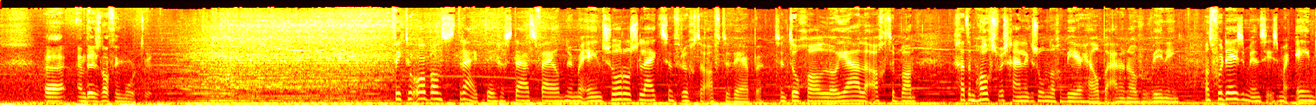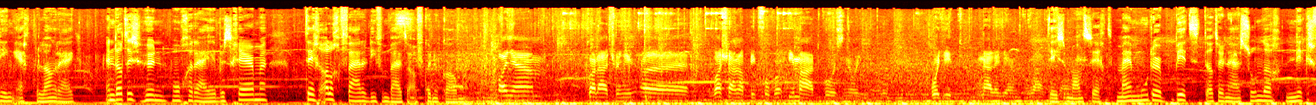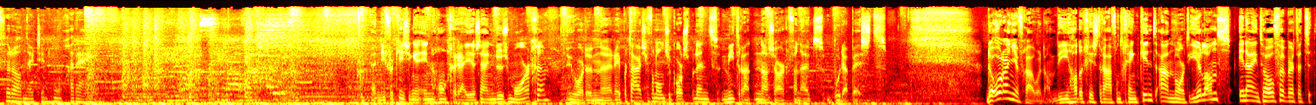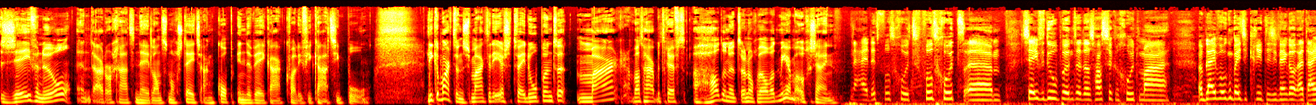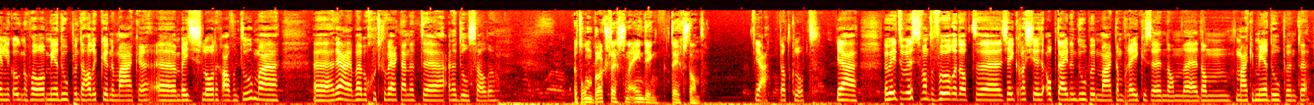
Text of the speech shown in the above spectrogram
Uh, and there's nothing more to it. Viktor Orbáns strijd tegen staatsvijand nummer 1 Soros lijkt zijn vruchten af te werpen. Zijn toch al loyale achterban gaat hem hoogstwaarschijnlijk zondag weer helpen aan een overwinning. Want voor deze mensen is maar één ding echt belangrijk. En dat is hun Hongarije beschermen tegen alle gevaren die van buitenaf kunnen komen. Anyám karácsonyi uh, vasárnapig fog imádkozni, Deze man zegt, mijn moeder bidt dat er na zondag niks verandert in Hongarije. En die verkiezingen in Hongarije zijn dus morgen. U hoort een eh, reportage van onze correspondent Mitra Nazar vanuit Budapest. De Oranje Vrouwen dan, die hadden gisteravond geen kind aan Noord-Ierland. In Eindhoven werd het 7-0 en daardoor gaat Nederland nog steeds aan kop in de WK-kwalificatiepool. Lieke Martens maakte de eerste twee doelpunten, maar wat haar betreft hadden het er nog wel wat meer mogen zijn. Nee, dit voelt goed. Voelt goed. Um, zeven doelpunten, dat is hartstikke goed, maar we blijven ook een beetje kritisch. Ik denk dat we uiteindelijk ook nog wel wat meer doelpunten hadden kunnen maken. Uh, een beetje slordig af en toe, maar uh, ja, we hebben goed gewerkt aan het, uh, aan het doelsaldo. Het ontbrak slechts aan één ding, tegenstand. Ja, dat klopt. Ja, we weten wisten van tevoren dat uh, zeker als je op tijd een doelpunt maakt, dan breken ze en dan, uh, dan maak je meer doelpunten.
